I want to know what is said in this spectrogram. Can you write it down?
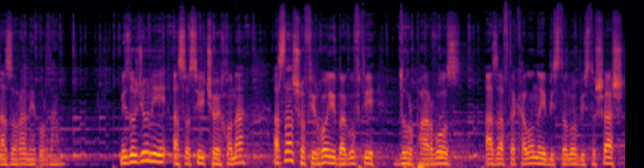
назора мебурдам мизоҷони асосии чойхона аслан шофирҳои ба гуфти дурпарвоз аз автокалонаи 2926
